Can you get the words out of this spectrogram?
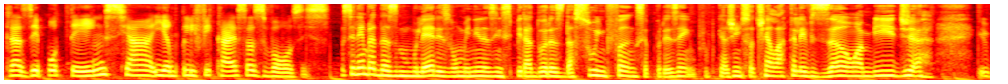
trazer potência e amplificar essas vozes. Você lembra das mulheres ou meninas inspiradoras da sua infância, por exemplo? Porque a gente só tinha lá a televisão, a mídia, e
